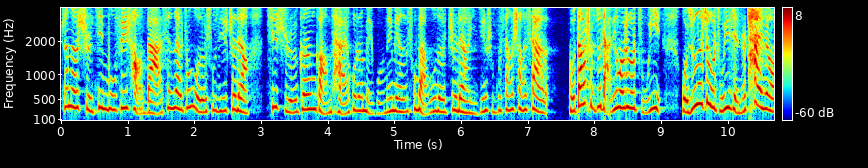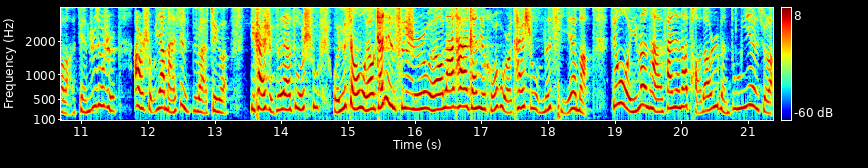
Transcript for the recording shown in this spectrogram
真的是进步非常大。现在中国的书籍质量其实跟港台或者美国那边的出版物的质量已经是不相上下的。我当时就打定了这个主意，我觉得这个主意简直太妙了，简直就是二手亚马逊，对吧？这个一开始就在做书，我就想我要赶紧辞职，我要拉他赶紧合伙开始我们的企业嘛。结果我一问他，发现他跑到日本度蜜月去了。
